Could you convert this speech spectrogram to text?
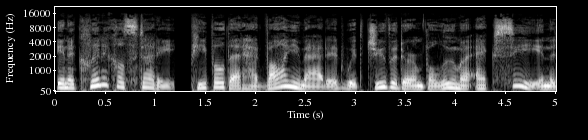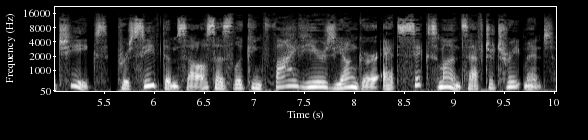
In a clinical study, people that had volume added with Juvederm Voluma XC in the cheeks perceived themselves as looking 5 years younger at 6 months after treatment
